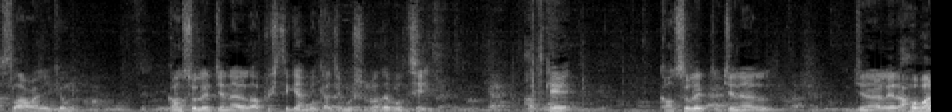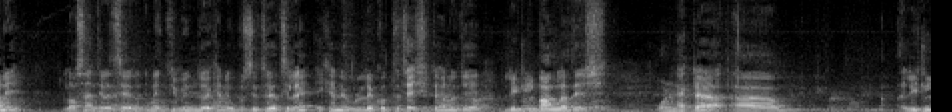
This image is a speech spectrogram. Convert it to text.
আসসালামু আলাইকুম। কনসুলেট জেনারেল অফিস থেকে আমি কাজী মসুল বলছি। আজকে কনসুলেট জেনারেল, জেনারেলের আহ্বানে লস অ্যাঞ্জেলেসের নেতৃবৃন্দ এখানে উপস্থিত হয়েছিলেন। এখানে উল্লেখ করতে চাই সেটা হলো যে, লিটল বাংলাদেশ একটা লিটল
